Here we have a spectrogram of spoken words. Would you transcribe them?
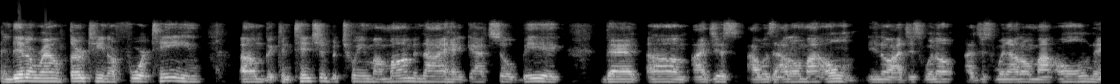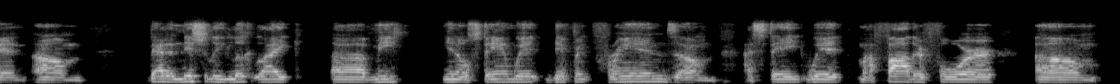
And then around 13 or 14, um, the contention between my mom and I had got so big that um, I just I was out on my own. You know, I just went up, I just went out on my own, and um, that initially looked like uh, me, you know, staying with different friends. Um, I stayed with my father for um,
